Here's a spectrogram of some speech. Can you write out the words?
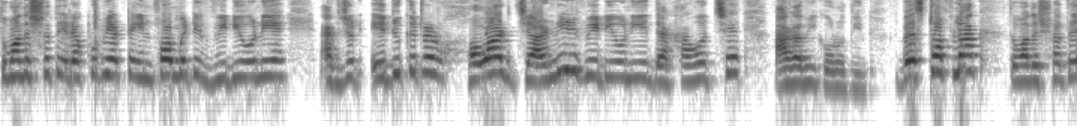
তোমাদের সাথে এরকমই একটা ইনফরমেটিভ ভিডিও নিয়ে, একজন এডুকেটর হওয়ার জার্নির ভিডিও নিয়ে দেখা হচ্ছে আগামী কোনো দিন। বেস্ট অফ লাক তোমাদের সাথে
